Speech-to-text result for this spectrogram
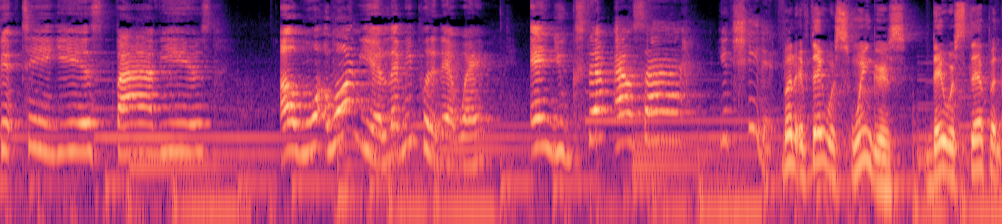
15 years, five years, a one, one year, let me put it that way, and you step outside, you cheated. But if they were swingers, they were stepping.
